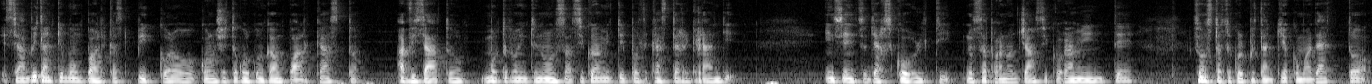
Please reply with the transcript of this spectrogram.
se avete anche voi un podcast piccolo, conoscete qualcuno che ha un podcast, avvisato, molto probabilmente non lo sa, sicuramente i podcaster grandi in senso di ascolti lo sapranno già sicuramente. Sono stato colpito anch'io, come ho detto,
